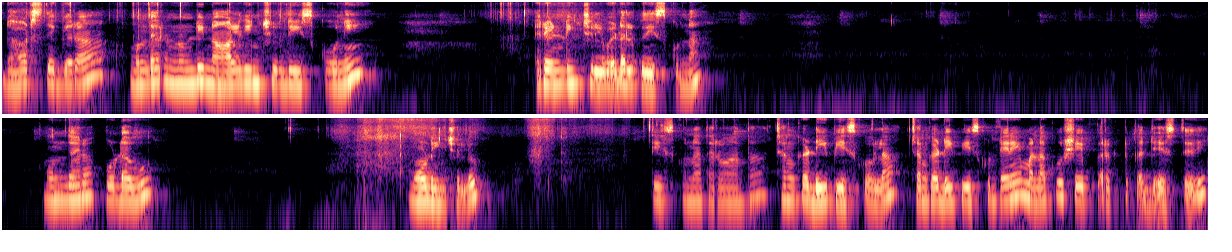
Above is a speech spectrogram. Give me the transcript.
డాట్స్ దగ్గర ముందర నుండి నాలుగించులు తీసుకొని రెండించులు వెడల్పు తీసుకున్నా. ముందర పొడవు మూడించులు. తీసుకున్న తర్వాత చంక డీప్ వేసుకోవాలా? చంక డీప్ వేసుకుంటేనే మనకు షేప్ కరెక్ట్ కట్ చేస్తుంది.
